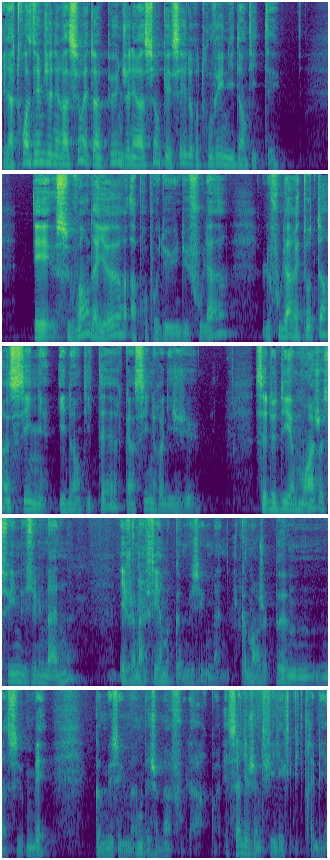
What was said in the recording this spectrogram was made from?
Et la troisième génération est un peu une génération qui essaie de retrouver une identité. Et souvent, d'ailleurs, à propos du, foulard, le foulard est autant un signe identitaire qu'un signe religieux. C'est de dire, moi, je suis musulmane et je m'affirme comme musulmane. Et comment je peux m'assumer comme musulmane, ben, je mets un foulard. Et ça, les jeunes filles l'expliquent très bien.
